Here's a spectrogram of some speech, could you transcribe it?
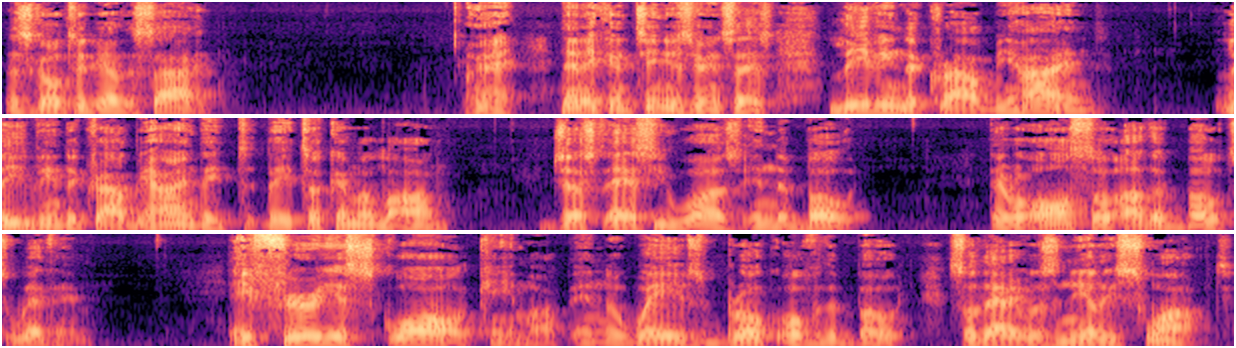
Let's go to the other side. Then it continues here and says, leaving the crowd behind, leaving the crowd behind, they, t- they took him along just as he was in the boat. There were also other boats with him. A furious squall came up and the waves broke over the boat so that it was nearly swamped.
